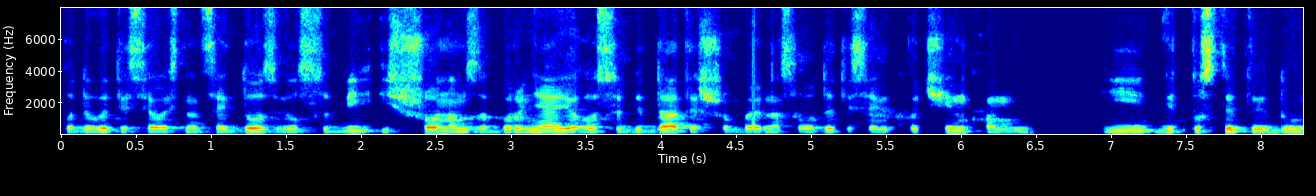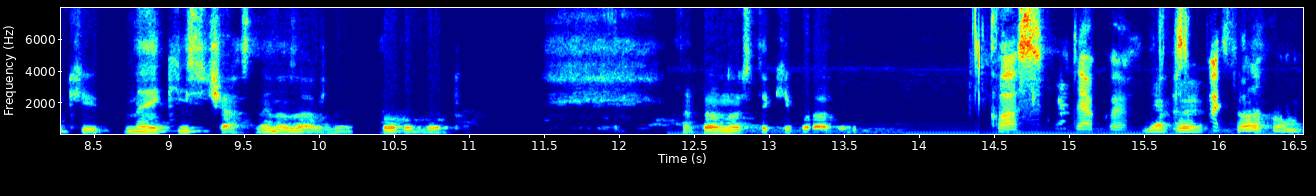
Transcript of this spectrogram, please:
подивитися ось на цей дозвіл собі, і що нам забороняє його собі дати, щоб насолодитися відпочинком і відпустити думки на якийсь час, не назавжди, про роботу. Напевно, ось такі поради. Клас, дякую. Дякую. Дякую.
